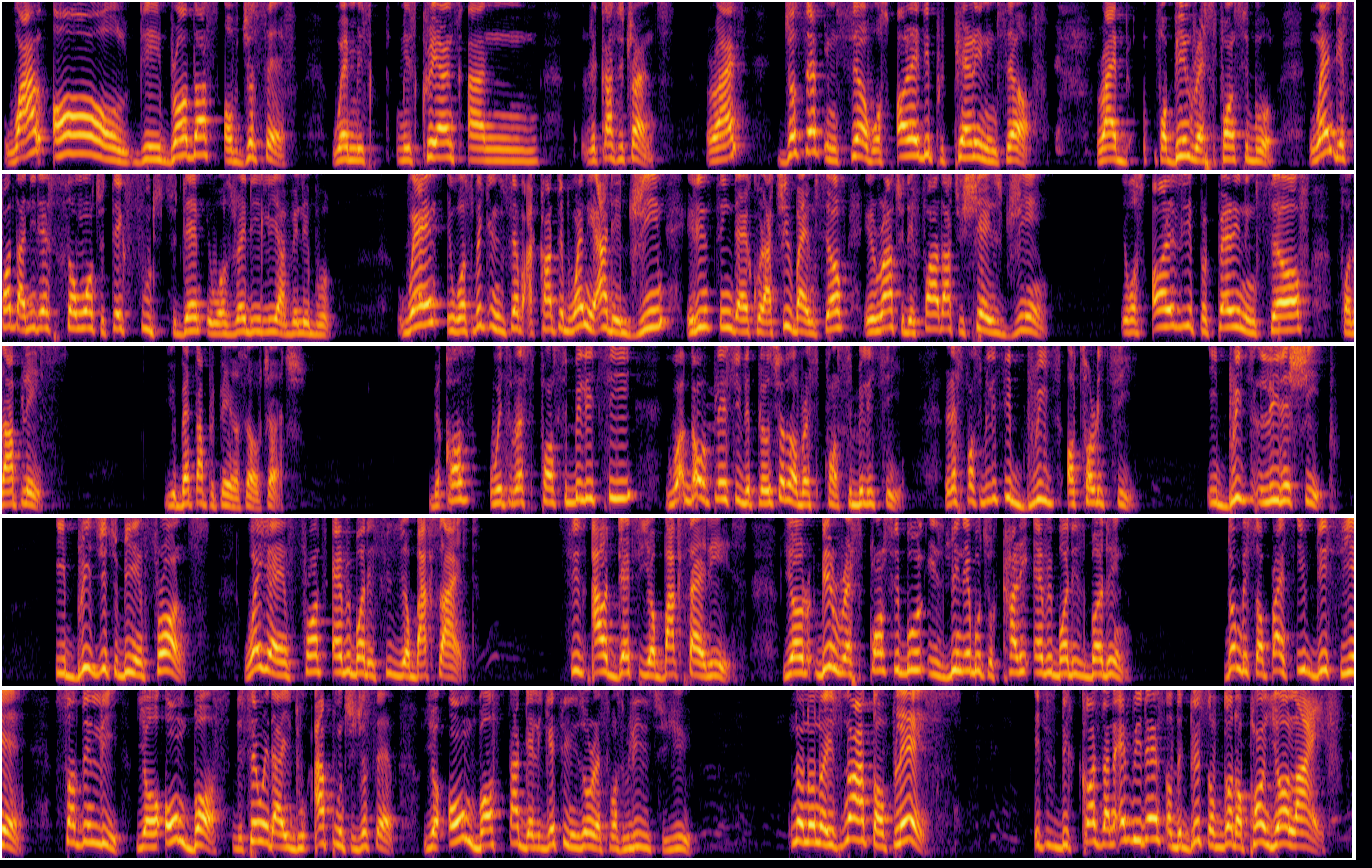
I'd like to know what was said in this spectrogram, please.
While all the brothers of Joseph were mis- miscreants and recalcitrants, right? Joseph himself was already preparing himself, right, for being responsible. When the father needed someone to take food to them, it was readily available. When he was making himself accountable, when he had a dream, he didn't think that he could achieve by himself, he ran to the father to share his dream. He was already preparing himself for that place. You better prepare yourself, church. Because with responsibility, what God will place you in the position of responsibility. Responsibility breeds authority, it breeds leadership, it breeds you to be in front. When you're in front, everybody sees your backside, sees how dirty your backside is. Your being responsible is being able to carry everybody's burden. Don't be surprised if this year suddenly your own boss, the same way that it happened to Joseph, your own boss start delegating his own responsibility to you. No, no, no, it's not out of place. It is because an evidence of the grace of God upon your life.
